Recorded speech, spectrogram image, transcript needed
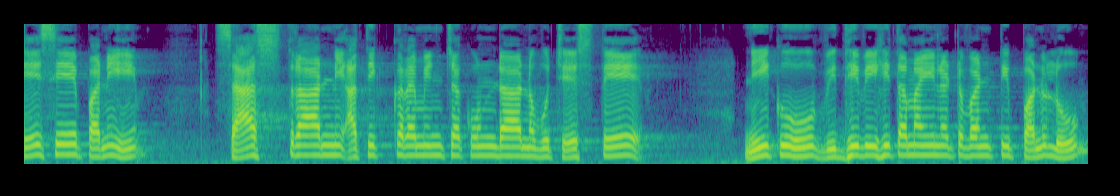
చేసే పని శాస్త్రాన్ని అతిక్రమించకుండా నువ్వు చేస్తే నీకు విధి విహితమైనటువంటి పనులు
